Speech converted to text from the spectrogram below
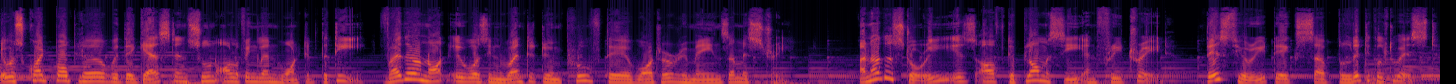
It was quite popular with their guests and soon all of England wanted the tea. Whether or not it was invented to improve their water remains a mystery. Another story is of diplomacy and free trade. This theory takes a political twist.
